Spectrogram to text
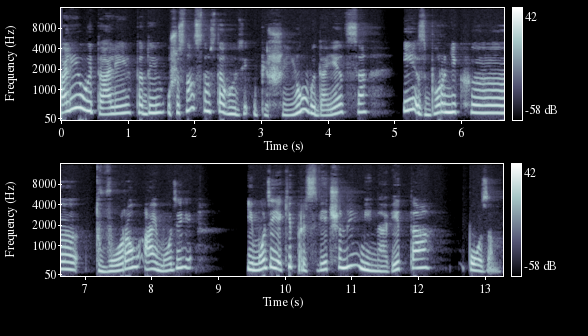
але ў Італіі тады у 16 стагоддзі упершыню выдаецца і зборнік твораў аймодзі і модзе які прысвечаны менавіта позам.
